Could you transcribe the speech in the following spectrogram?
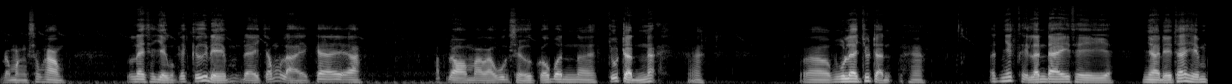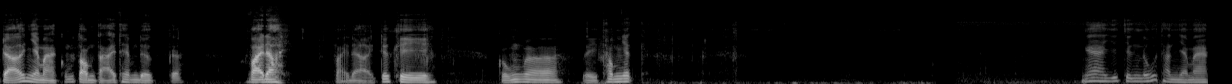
đồng bằng sông Hồng, lên xây dựng một cái cứ điểm để chống lại cái tập đoàn mà quân sự của bên chú Trịnh á vua Lê chú Trịnh, ha ít nhất thì lên đây thì nhờ địa thế hiểm trở, nhà mạc cũng tồn tại thêm được ờ, vài đời vài đời trước khi cũng ờ, bị thống nhất. Ngay dưới chân núi thành nhà mạc,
